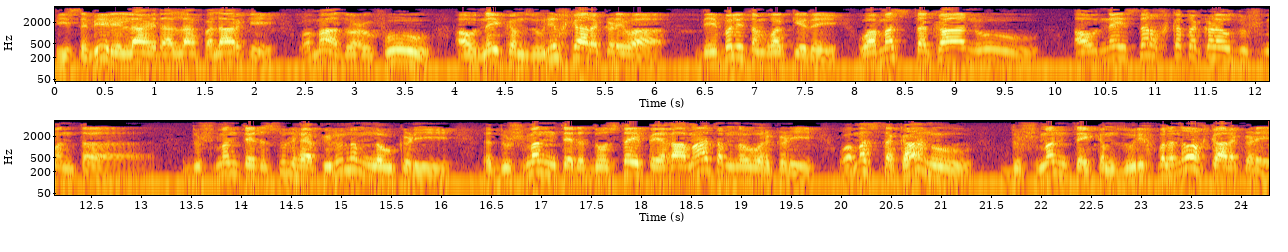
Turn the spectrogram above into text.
په سبیل الله د الله په لار کې و ما ضعفو او نه کمزوري ښکار کړي وا دی بل تم غوږ کې دی و مستکانو او نه سرخ کته کړو دشمن ته دشمن ته د صلح پیلونم نو کړي دشمن ته د دوستۍ پیغامات هم نو ور کړي ومستکانو دشمن ته کمزوري خپل نوخ کار کړي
